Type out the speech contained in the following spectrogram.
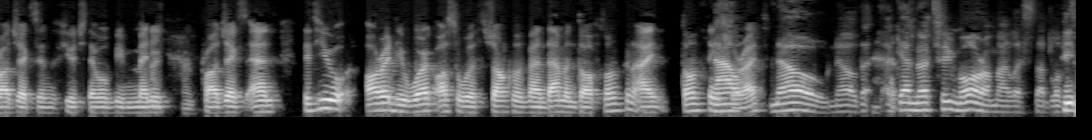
projects in the future. There will be many projects. And did you already work also with Jean Claude Van Damme and Dolph Lundgren? I don't think now, so, right? no, no. That, again, there are two more on my list. I'd love. Th-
